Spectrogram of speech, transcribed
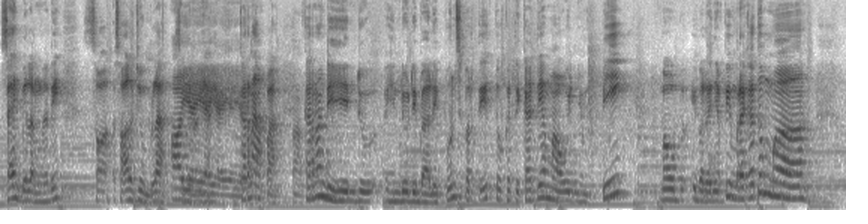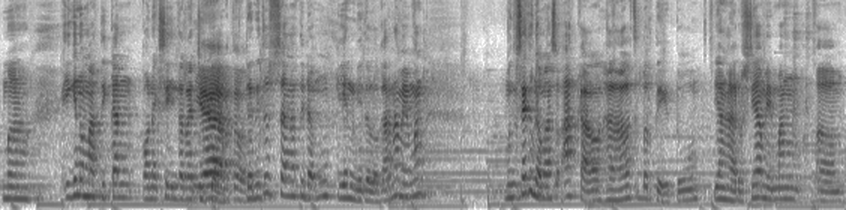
saya bilang tadi soal, soal jumlah Oh, iya, sebenarnya. iya, iya, iya. karena apa Apa? karena di Hindu Hindu di Bali pun seperti itu ketika dia mau nyepi mau ibadah nyepi mereka tuh me, me- ingin mematikan koneksi internet Iya, juga. betul. dan itu sangat tidak mungkin gitu loh karena memang menurut saya itu nggak masuk akal hal-hal seperti itu yang harusnya memang em,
